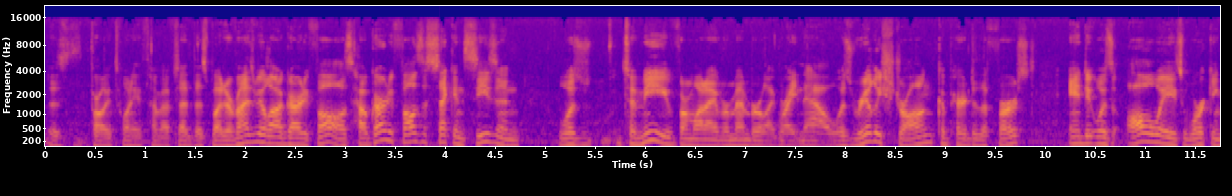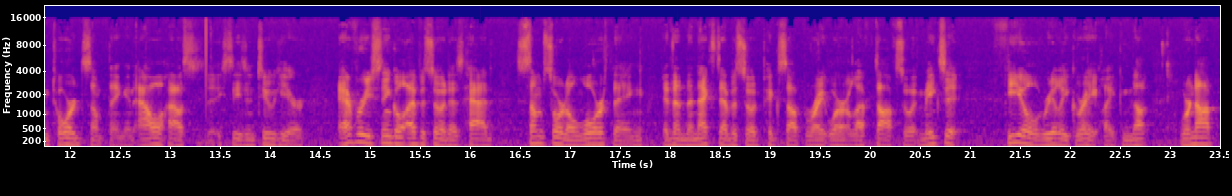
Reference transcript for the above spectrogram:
this. Is probably twentieth time I've said this, but it reminds me a lot of Gravity Falls. How Gravity Falls, the second season, was to me, from what I remember, like right now, was really strong compared to the first, and it was always working towards something. And Owl House uh, season two here, every single episode has had some sort of lore thing, and then the next episode picks up right where it left off. So it makes it feel really great. Like not, we're not,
